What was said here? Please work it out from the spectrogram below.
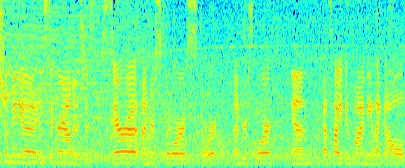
social media Instagram is just Sarah underscore Stork underscore, and that's how you can find me. Like all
